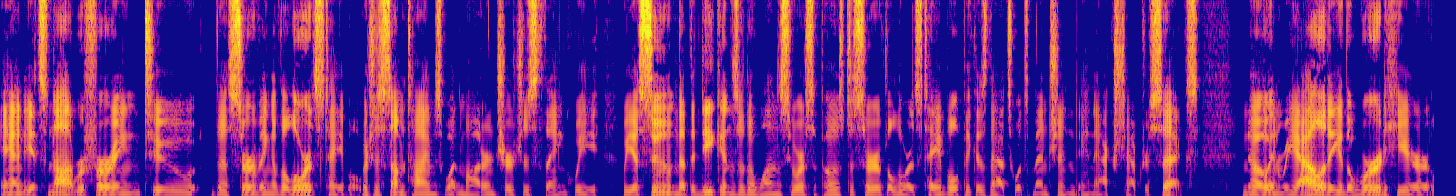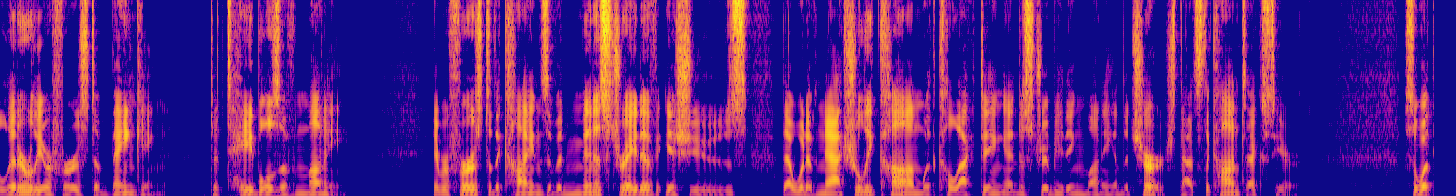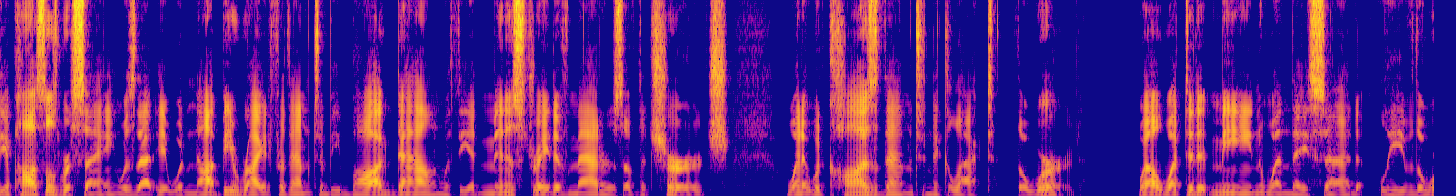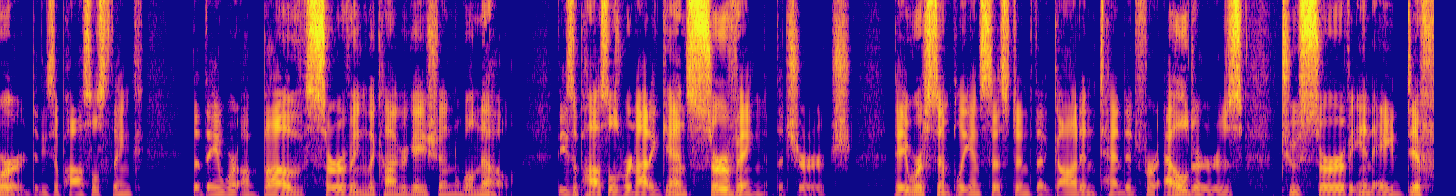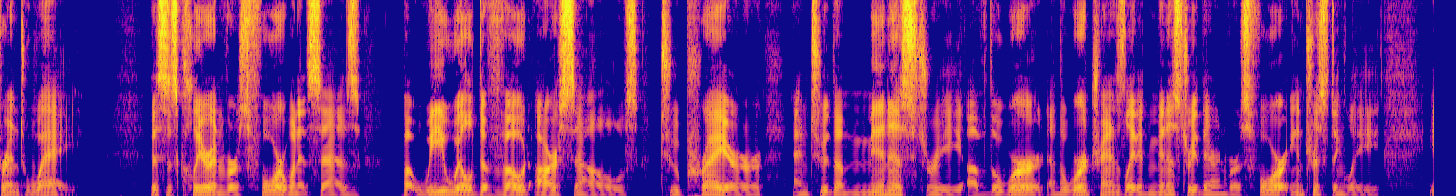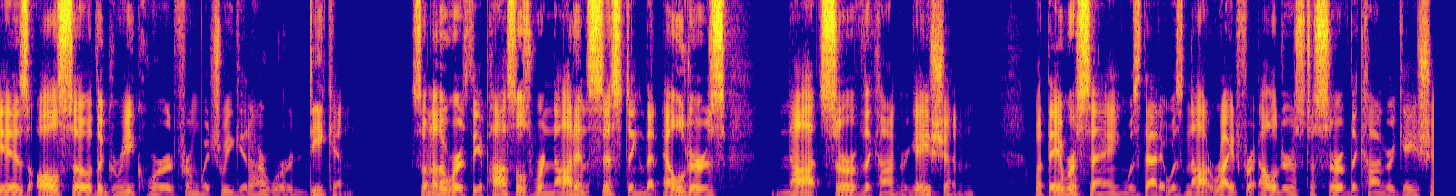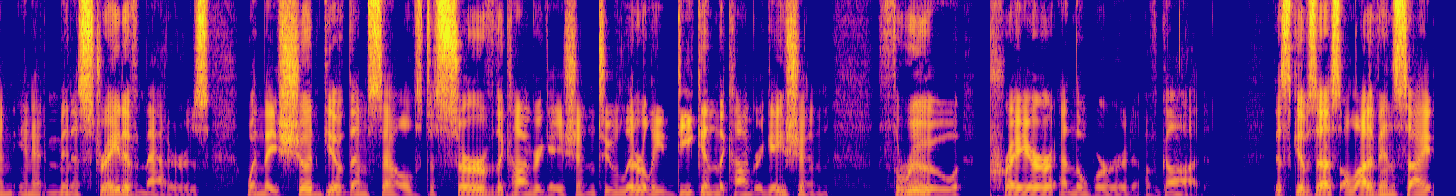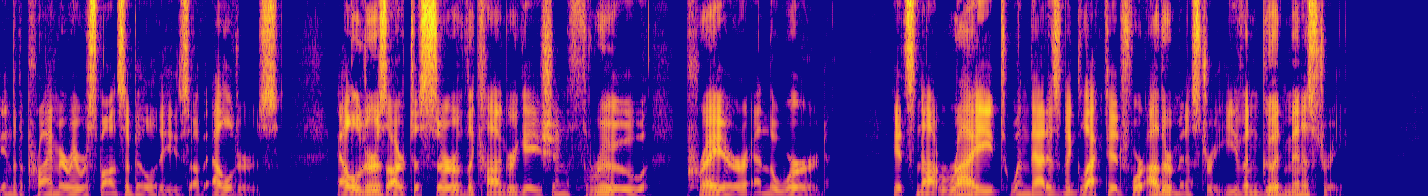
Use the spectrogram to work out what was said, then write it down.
And it's not referring to the serving of the Lord's table, which is sometimes what modern churches think. We, we assume that the deacons are the ones who are supposed to serve the Lord's table because that's what's mentioned in Acts chapter 6. No, in reality, the word here literally refers to banking, to tables of money. It refers to the kinds of administrative issues that would have naturally come with collecting and distributing money in the church. That's the context here. So, what the apostles were saying was that it would not be right for them to be bogged down with the administrative matters of the church when it would cause them to neglect the word. Well, what did it mean when they said, leave the word? Did these apostles think that they were above serving the congregation? Well, no. These apostles were not against serving the church. They were simply insistent that God intended for elders to serve in a different way. This is clear in verse 4 when it says, But we will devote ourselves to prayer and to the ministry of the word. And the word translated ministry there in verse 4, interestingly, is also the Greek word from which we get our word deacon. So, in other words, the apostles were not insisting that elders not serve the congregation. What they were saying was that it was not right for elders to serve the congregation in administrative matters when they should give themselves to serve the congregation, to literally deacon the congregation through prayer and the Word of God. This gives us a lot of insight into the primary responsibilities of elders. Elders are to serve the congregation through prayer and the Word. It's not right when that is neglected for other ministry, even good ministry.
